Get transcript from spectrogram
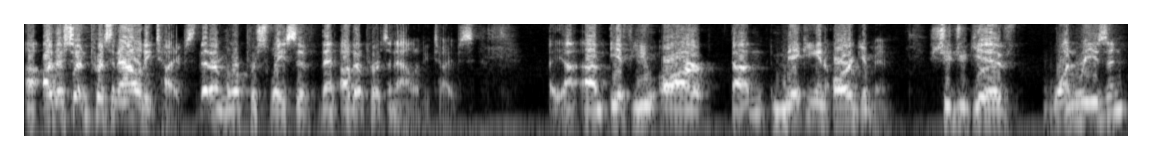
Uh, are there certain personality types that are more persuasive than other personality types? Uh, um, if you are um, making an argument, should you give one reason,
